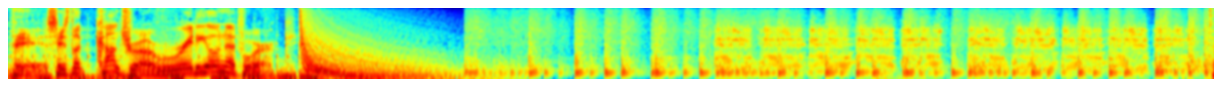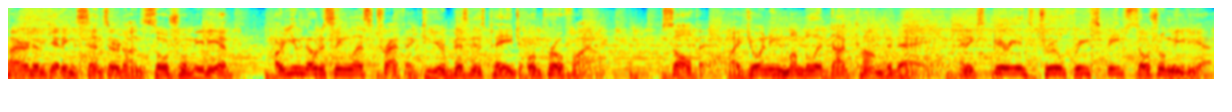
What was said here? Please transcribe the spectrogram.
This is the Contra Radio Network. Tired of getting censored on social media? Are you noticing less traffic to your business page or profile? Solve it by joining mumbleit.com today and experience true free speech social media.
